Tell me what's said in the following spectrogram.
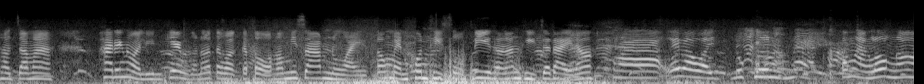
เราจะมาพาเด็กหน่อยลินเกมก่อนเนาะแต่ว่ากระต่อเขามีซ้ำหน่วย ต้องแม่นคนที่โชคดีเท่านั้นที่จะได้เนาะถ้าเอ้ยเอาไว้ลุกขึ้นต้องนางลงเนาะ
